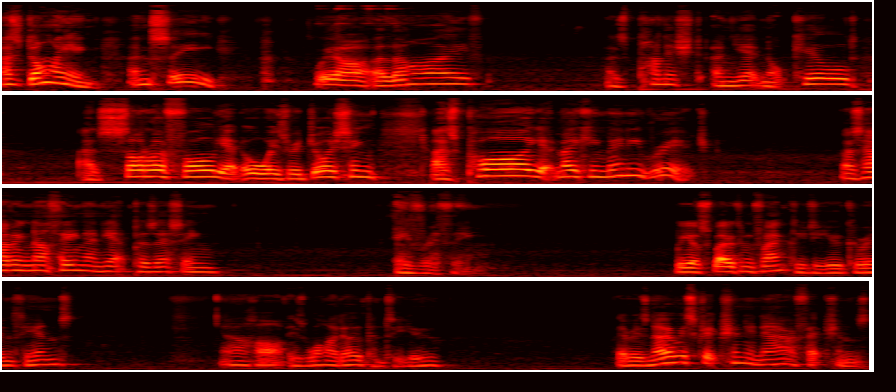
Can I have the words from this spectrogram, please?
as dying, and see, we are alive, as punished and yet not killed, as sorrowful yet always rejoicing, as poor yet making many rich as having nothing and yet possessing everything. We have spoken frankly to you, Corinthians. Our heart is wide open to you. There is no restriction in our affections,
